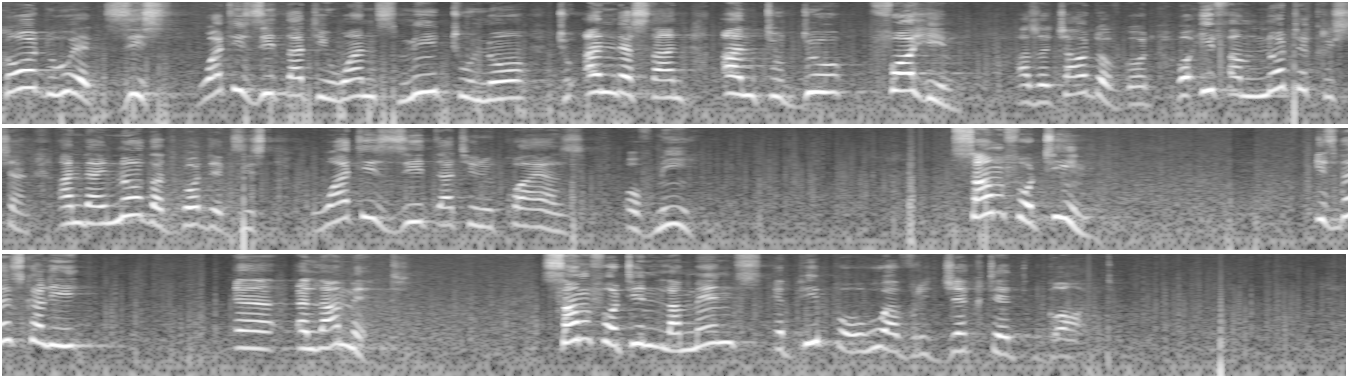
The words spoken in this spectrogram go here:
God who exists, what is it that He wants me to know, to understand, and to do for Him as a child of God? Or if I'm not a Christian and I know that God exists, what is it that He requires of me? Psalm 14 is basically a, a lament. Psalm 14 laments a people who have rejected God.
